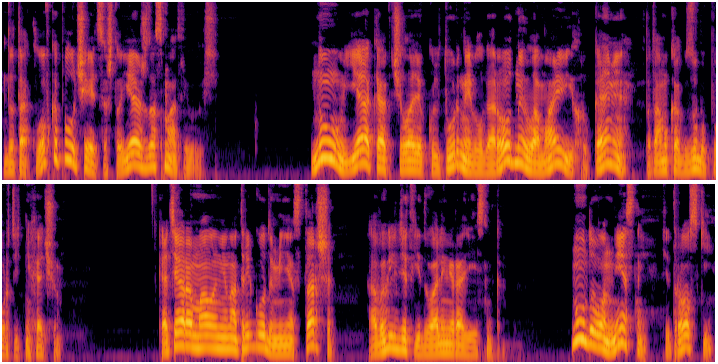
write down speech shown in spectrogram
Да так ловко получается, что я аж засматриваюсь. Ну, я, как человек культурный и благородный, ломаю их руками, потому как зубы портить не хочу. Котяра мало не на три года меня старше, а выглядит едва ли не ровесником. Ну да он местный, Титровский.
